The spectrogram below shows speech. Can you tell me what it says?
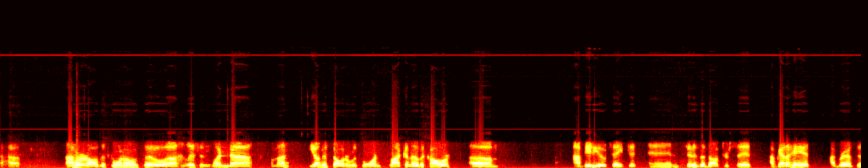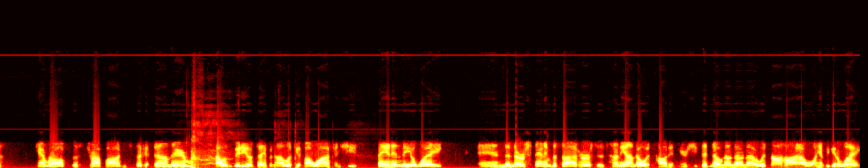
Uh, I heard all this going on. So uh, listen, when uh, when my youngest daughter was born, like another caller, um, I videotaped it, and as soon as the doctor said, "I've got a head," I grabbed the camera off the tripod and stuck it down there. I was videotaping. I look at my wife, and she's fanning me away, and the nurse standing beside her says, "Honey, I know it's hot in here." She said, "No, no, no, no, it's not hot. I want him to get away."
